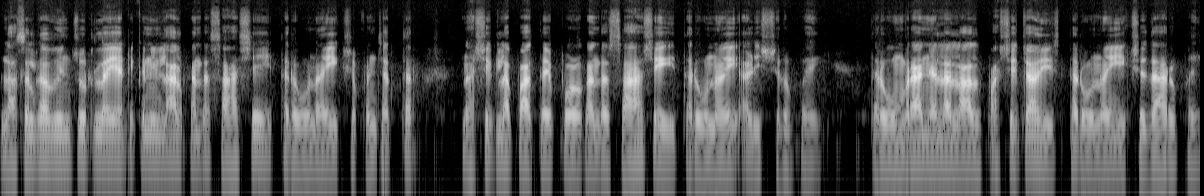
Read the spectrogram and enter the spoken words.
लासलगाव विंचूरला या ठिकाणी लाल कांदा सहाशे तर उन्हाळी एकशे पंच्याहत्तर नाशिकला पाहतोय पोळ कांदा सहाशे तर उन्हाळी अडीचशे रुपये तर उमराण्याला लाल पाचशे चाळीस तर उन्हाळी एकशे दहा रुपये.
